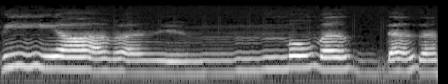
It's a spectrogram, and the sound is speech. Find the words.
في عمل ممددة.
